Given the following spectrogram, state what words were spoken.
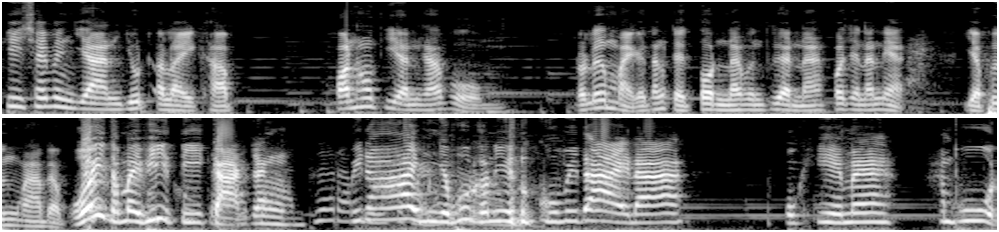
พี่ใช้วิญญาณยุทธอะไรครับค้อนเท่าเทียนครับ ผม เราเริ่มใหม่กันตั้งแต่ต้นนะเพื่อนๆนะ เพราะฉะนั้นเนี่ยอย่าเพิ่งมาแบบโอ๊ยทำไมพี่ตีกากจัง ไม่ได้ มึงอย่าพูดคำนี้กับกูไม่ได้นะ โอเคไหมห้ามพูด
